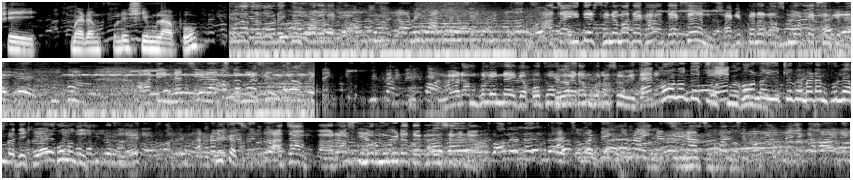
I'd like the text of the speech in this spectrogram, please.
সেই ম্যাডাম ফুলি সিমলা আপু। আচ্ছা ঈদের সিনেমা দেখা দেখছেন? শাকিব খানের রাজকুমার দেখছেন কিনা আমাদের ইন্ডাস্ট্রি রাজকুমার ম্যাডাম ফুলের নায়িকা প্রথম ম্যাডাম ফুলের ছবি এখনও দেখি এখনও ইউটিউবে ম্যাডাম ফুলে আমরা দেখি এখনও দেখি। ঠিক আছে। আচ্ছা রাজকুমার মুভিটা দেখা হয়েছে কিনা? রাজকুমার দেখব না ইন্ডাস্ট্রি রাজকুমার ছিল এদিকে হয় নাই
